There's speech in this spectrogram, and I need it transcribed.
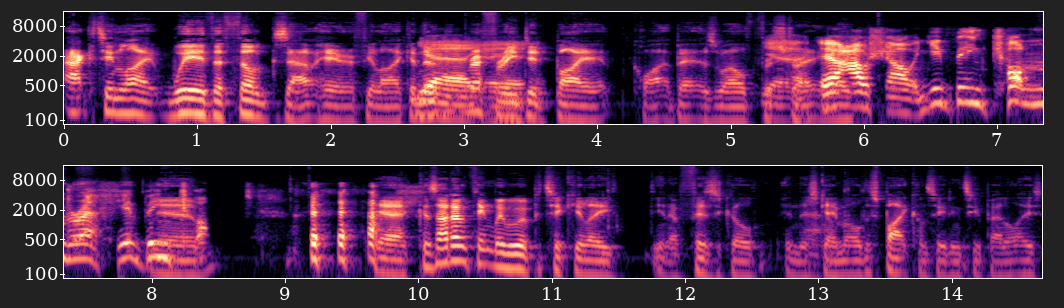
acting like we're the thugs out here, if you like. And Yeah, the referee yeah. did buy it quite a bit as well. Yeah. Frustrating. yeah, I was shouting, "You've been conned, ref! You've been Yeah. conned." yeah, because I don't think we were particularly, you know, physical in this game at all, despite conceding two penalties.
